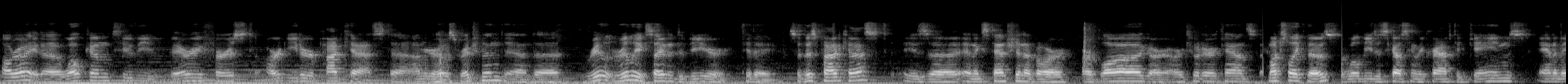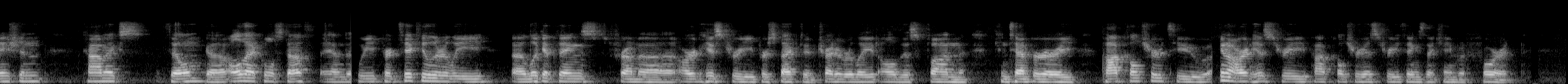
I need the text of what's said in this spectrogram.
All right, uh, welcome to the very first Art Eater podcast. Uh, I'm your host Richmond, and uh, really, really excited to be here today. So this podcast is uh, an extension of our our blog, our, our Twitter accounts. Much like those, we'll be discussing the crafted games, animation, comics, film, uh, all that cool stuff. And we particularly uh, look at things from an art history perspective, try to relate all this fun contemporary pop culture to you know art history, pop culture history, things that came before it.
